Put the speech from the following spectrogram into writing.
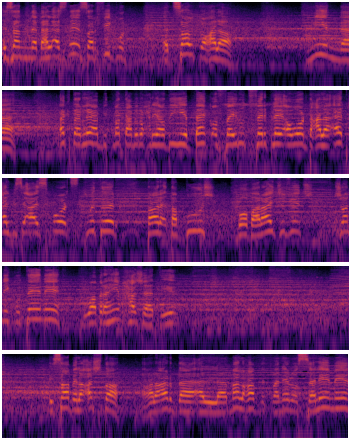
اذا بهالأثناء صار فيكم تصوتوا على مين أكثر لاعب بيتمتع بروح رياضية؟ بانك اوف بيروت fair play award على ات ال بي سي اي سبورتس تويتر طارق طبوش بوبا رايجوفيتش جوني كوتاني وإبراهيم حاجاتي إصابة لاشطى على أرض الملعب نتمنى له السلامه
